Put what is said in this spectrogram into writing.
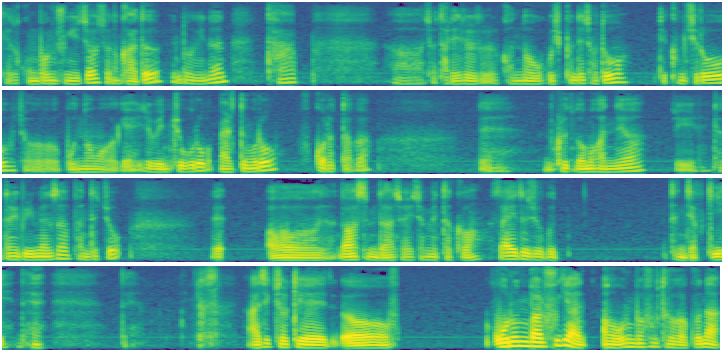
계속 공방 중이죠. 저는 가드, 윤동이는 탑, 어, 저 다리를 건너오고 싶은데 저도 뒤꿈치로 저 못 넘어가게 이제 왼쪽으로 말등으로 훅 걸었다가 네 그래도 넘어갔네요. 이제 겨드랑이 밀면서 반대쪽 네, 어 나왔습니다. 저희 전미터커 사이드 주고 등잡기 네, 네. 아직 저렇게 어 오른발 훅이 안, 어 오른발 훅 들어갔구나.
